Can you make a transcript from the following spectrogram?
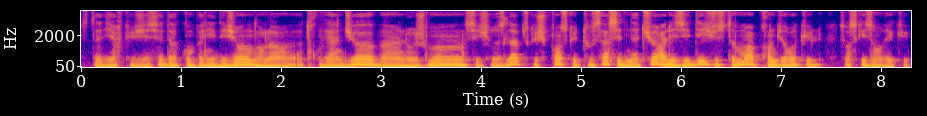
C'est-à-dire que j'essaie d'accompagner des gens dans leur, à trouver un job, un logement, ces choses-là, parce que je pense que tout ça, c'est de nature à les aider justement à prendre du recul sur ce qu'ils ont vécu.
